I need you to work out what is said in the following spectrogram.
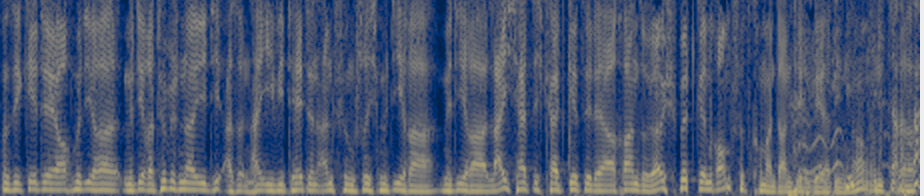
Und sie geht ja auch mit ihrer, mit ihrer typischen Naivität, also Naivität in Anführungsstrichen, mit ihrer, mit ihrer Leichtherzigkeit geht sie da auch ran, so, ja, ich würde gern Raumschutzkommandantin werden, ne? Und, ja, äh,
